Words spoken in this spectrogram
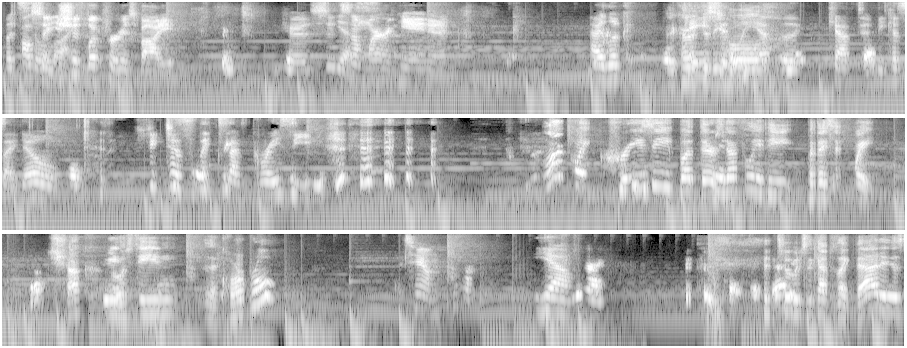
But still Also, you should look for his body. Because it's Yes. somewhere and he ain't in it. I look they kind of did the patiently at the captain because I know she just thinks I'm crazy. Not quite crazy, but there's definitely the. But they said, wait, Chuck Osteen, the corporal? It's him. yeah, to which the captain's like, that is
